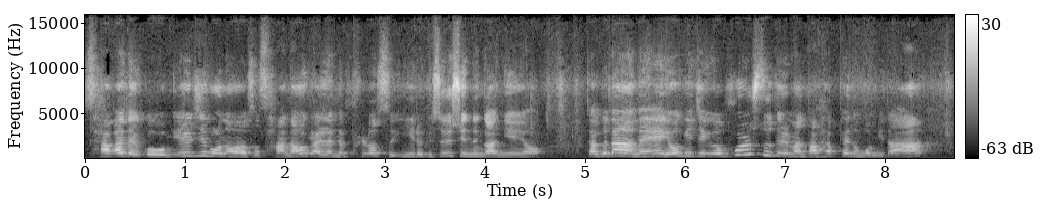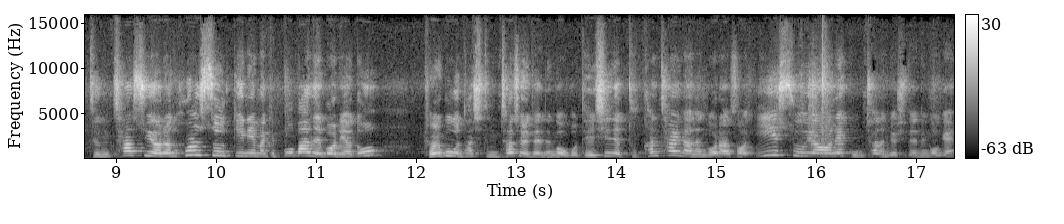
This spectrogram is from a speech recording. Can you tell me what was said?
4가 될 거고 그럼 1 집어넣어서 4 나오게 하려면 플러스 2 이렇게 쓸 수 있는 거 아니에요? 자, 그 다음에 여기 지금 홀수들만 다 합해 놓은 겁니다. 등차 수열은 홀수끼리만 이렇게 뽑아내버려도 결국은 다시 등차 수열이 되는 거고 대신에 두 칸 차이 나는 거라서 이 수열의 공차는 몇이 되는 거게?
